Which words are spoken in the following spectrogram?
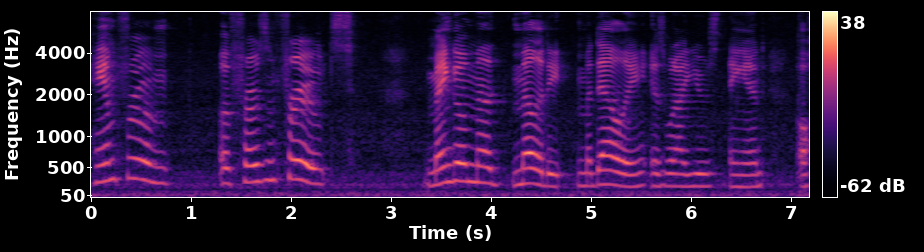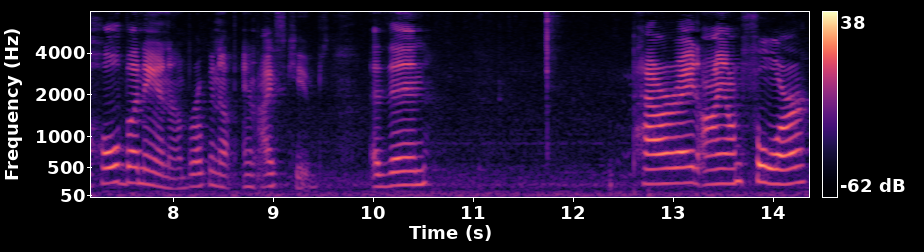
handful of of frozen fruits, mango melody medley is what I used, and a whole banana broken up in ice cubes, and then Powerade Ion 4.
